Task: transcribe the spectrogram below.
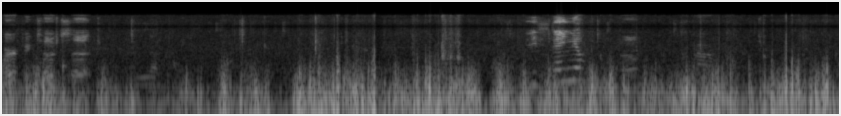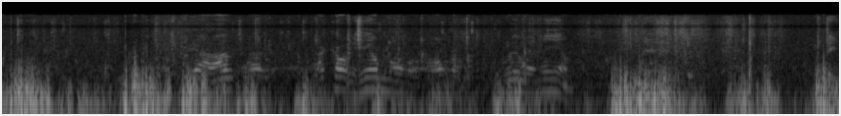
Perfect hook set. Yeah. Did he sting you? No. Yeah, I, I, I caught him on, a- on a reeling in. Big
